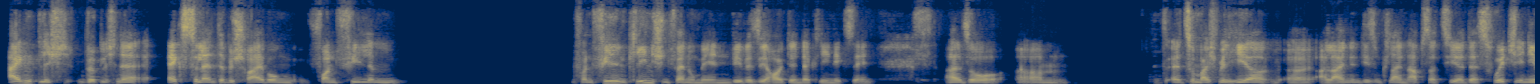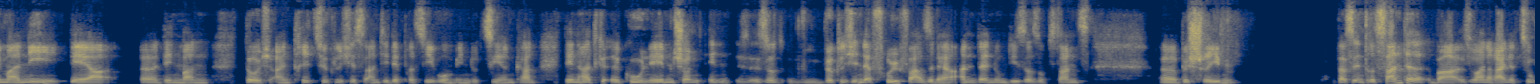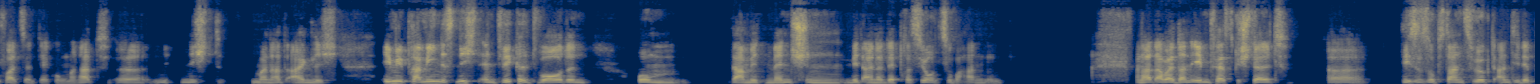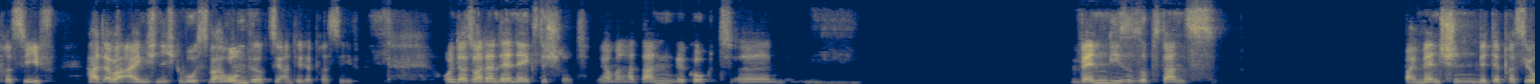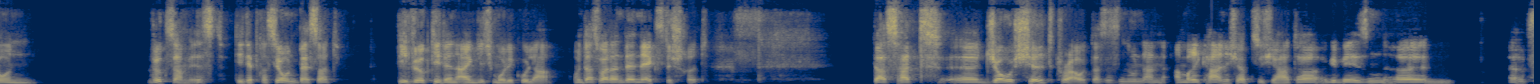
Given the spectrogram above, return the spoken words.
eigentlich wirklich eine exzellente Beschreibung von vielem, von vielen klinischen Phänomenen, wie wir sie heute in der Klinik sehen. Also ähm, äh, zum Beispiel hier äh, allein in diesem kleinen Absatz hier der Switch in die Manie, der äh, den man durch ein trizyklisches Antidepressivum induzieren kann, den hat äh, Kuhn eben schon in, so wirklich in der Frühphase der Anwendung dieser Substanz äh, beschrieben. Das Interessante war, es war eine reine Zufallsentdeckung. Man hat äh, nicht, man hat eigentlich, Imipramin ist nicht entwickelt worden, um damit Menschen mit einer Depression zu behandeln. Man hat aber dann eben festgestellt, äh, diese Substanz wirkt antidepressiv, hat aber eigentlich nicht gewusst, warum wirkt sie antidepressiv. Und das war dann der nächste Schritt. Ja, man hat dann geguckt, äh, wenn diese Substanz bei Menschen mit Depressionen wirksam ist, die Depression bessert, wie wirkt die denn eigentlich molekular? Und das war dann der nächste Schritt. Das hat äh, Joe Schildkraut, das ist nun ein amerikanischer Psychiater gewesen, äh, äh,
